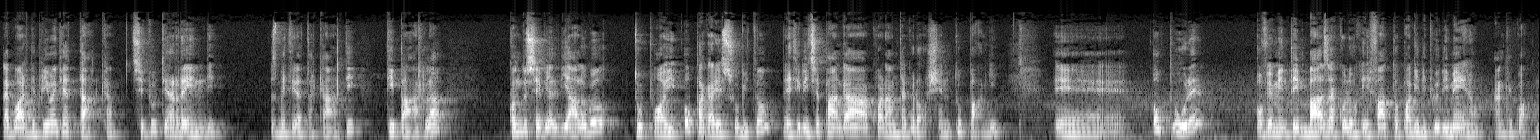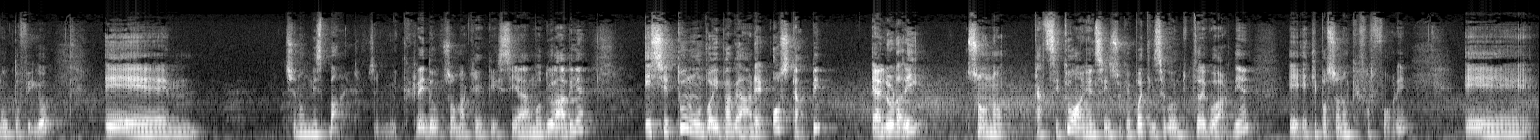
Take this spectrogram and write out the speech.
la guardia prima ti attacca, se tu ti arrendi, smetti di attaccarti, ti parla, quando sei al dialogo tu puoi o pagare subito, lei ti dice paga 40 groschen, tu paghi, eh, oppure ovviamente in base a quello che hai fatto paghi di più o di meno, anche qua molto figo, e se non mi sbaglio, credo insomma che, che sia modulabile, e se tu non vuoi pagare o scappi, e allora lì sono cazzi tuoi, nel senso che poi ti inseguono tutte le guardie e, e ti possono anche far fuori, e,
